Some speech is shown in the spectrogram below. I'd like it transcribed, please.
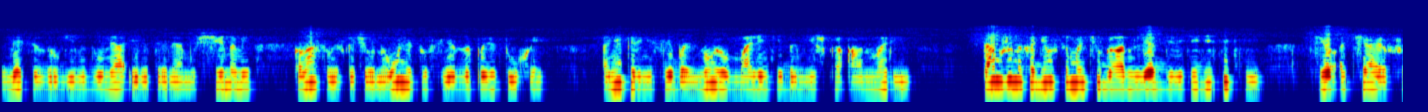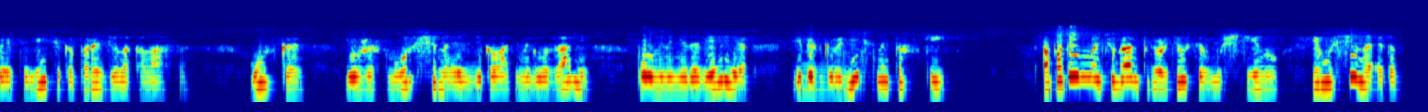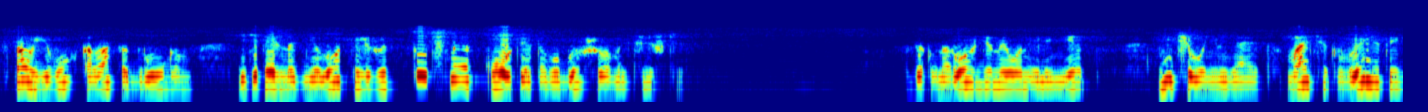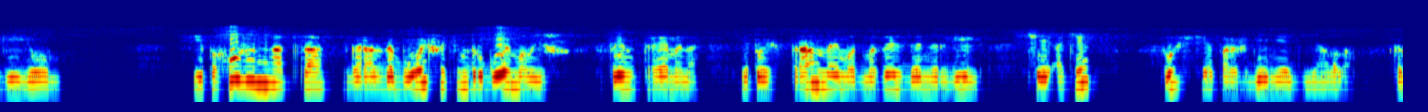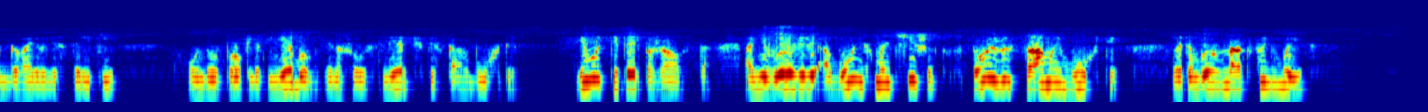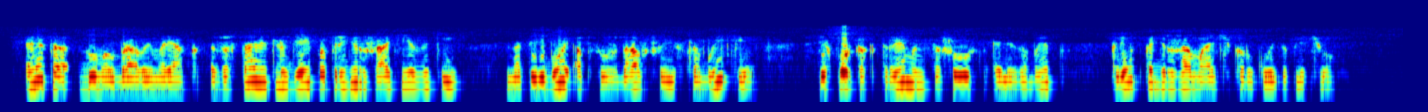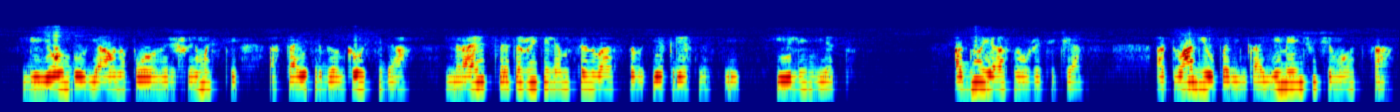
Вместе с другими двумя или тремя мужчинами Калас выскочил на улицу вслед за повитухой. Они перенесли больную в маленький домишко Ан-Мари. Там же находился мальчуган лет девяти-десяти, чье отчаявшееся личико поразило Каласа. Узкое и уже сморщенное, с диковатыми глазами, полными недоверия и безграничной тоски. А потом мальчуган превратился в мужчину, и мужчина этот стал его, Каласа, другом, и теперь на дне лодки лежит точная копия того бывшего мальчишки. Законорожденный он или нет, ничего не меняет. Мальчик вылитый гием. И похож он на отца гораздо больше, чем другой малыш, сын Тремена, и той странной мадемуазель де Нервиль, чей отец — сущее порождение дьявола, как говорили старики. Он был проклят небом и нашел смерть в песках бухты. И вот теперь, пожалуйста, они выловили обоих мальчишек в той же самой бухте. В этом был знак судьбы. Это, думал бравый моряк, заставит людей попридержать языки, наперебой обсуждавшие события, с тех пор, как Тремен сошел с Элизабет, крепко держа мальчика рукой за плечо. Гийом был явно полон решимости оставить ребенка у себя. Нравится это жителям Сен-Вастов и окрестностей или нет? Одно ясно уже сейчас. Отваги у паренька не меньше, чем у отца.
